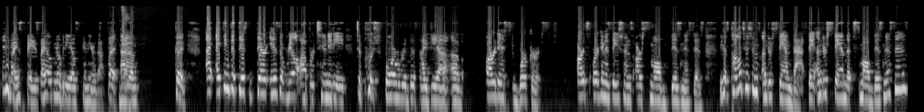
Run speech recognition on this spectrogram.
in my space. I hope nobody else can hear that, but No. um, good. I, I think that this there is a real opportunity to push forward this idea of artist workers. Arts organizations are small businesses because politicians understand that. They understand that small businesses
